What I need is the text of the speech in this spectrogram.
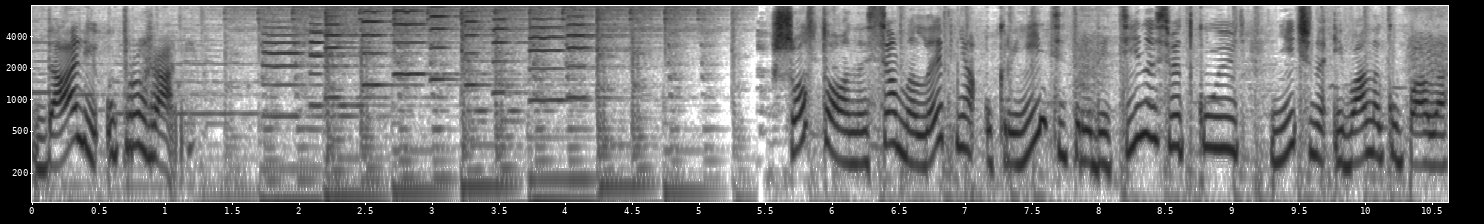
далі у програмі. 6 на 7 липня українці традиційно святкують ніч на Івана Купала.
